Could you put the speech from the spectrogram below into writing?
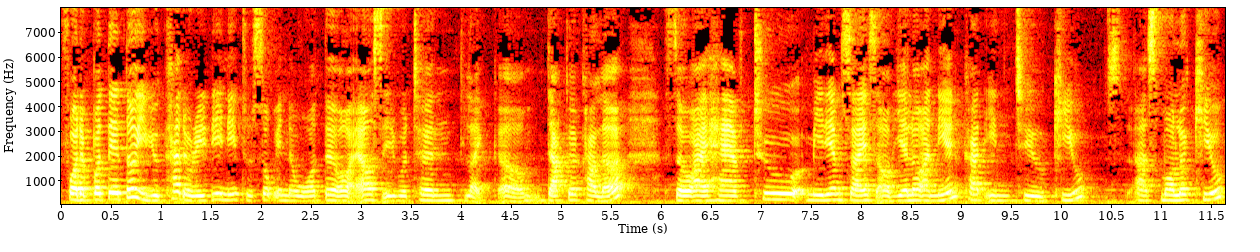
For the potato, if you cut already, you need to soak in the water or else it will turn like um, darker color. So I have two medium size of yellow onion cut into cube, a smaller cube,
